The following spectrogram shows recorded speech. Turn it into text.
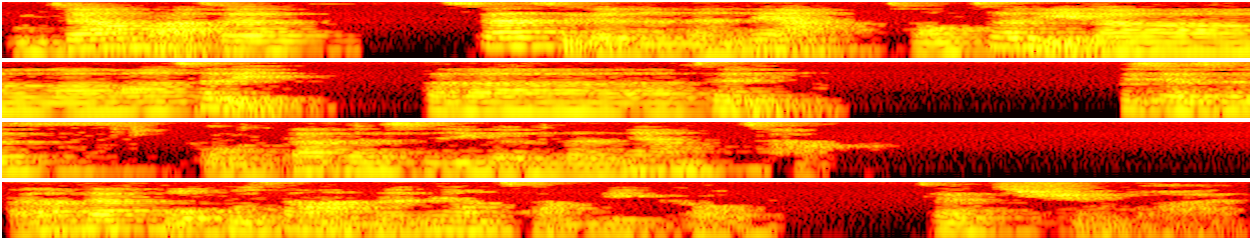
我们怎样把这三十个人的能量从这里到到到这里，啦啦啦这里，这就是我们大概是一个能量场，好像在佛菩萨的能量场里头在循环，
